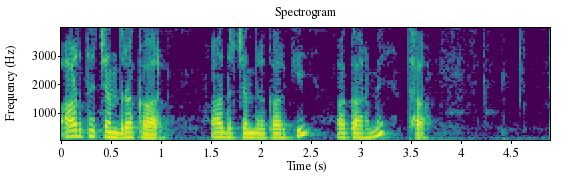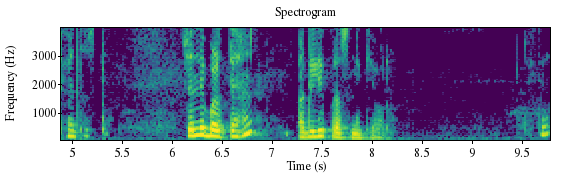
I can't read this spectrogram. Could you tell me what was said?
अर्धचंद्राकार अर्धचंद्राकार की आकार में था। है दोस्तों। चलिए बढ़ते हैं अगली प्रश्न की ओर। ठीक है?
